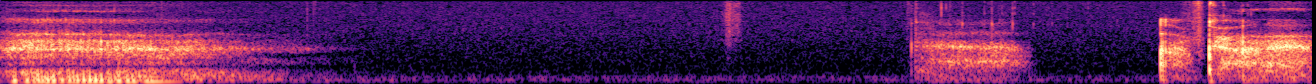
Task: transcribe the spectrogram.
Hmm. I've got it.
